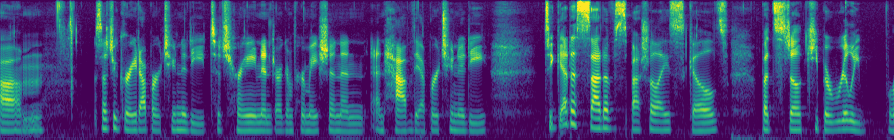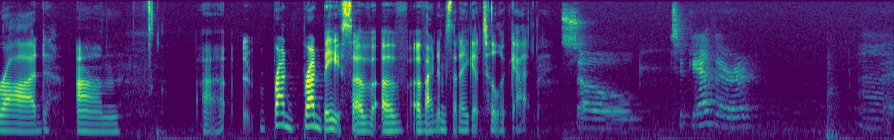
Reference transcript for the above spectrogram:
um, such a great opportunity to train in drug information and, and have the opportunity to get a set of specialized skills, but still keep a really broad, um, uh, broad, broad base of, of, of items that I get to look at. So together, uh,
